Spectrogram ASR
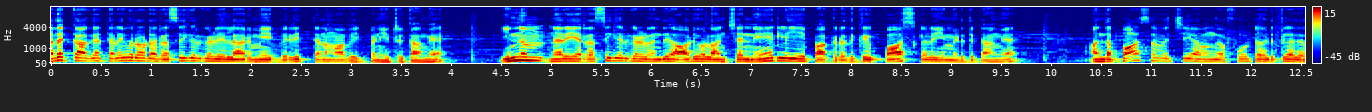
அதற்காக தலைவரோட ரசிகர்கள் எல்லாருமே வெறித்தனமாக வெயிட் பண்ணிட்டு இருக்காங்க. இன்னும் நிறைய ரசிகர்கள் வந்து ஆடியோ லான்ச்சை நேர்லேயே பார்க்குறதுக்கு பாஸ்களையும் எடுத்துட்டாங்க. அந்த பாஸை வச்சு அவங்க ஃபோட்டோ எடுத்து அதை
